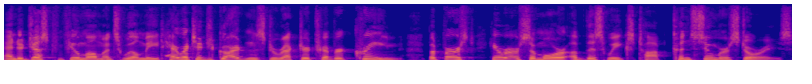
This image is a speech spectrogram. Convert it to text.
and in just a few moments we'll meet Heritage Gardens director Trevor Crean. But first, here are some more of this week's top consumer stories.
